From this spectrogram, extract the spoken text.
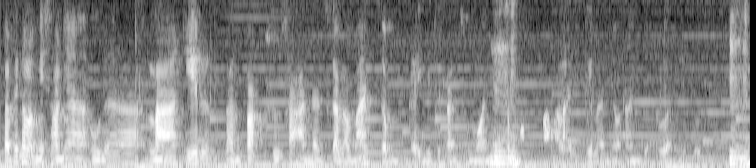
tapi kalau misalnya udah lahir tanpa kesusahan dan segala macam kayak gitu kan semuanya hmm. cuma lah istilahnya orang Jawa gitu. Hmm.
